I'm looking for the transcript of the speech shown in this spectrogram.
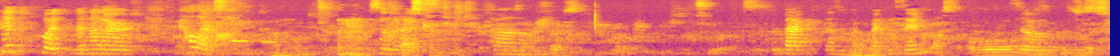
could put another color so that it's, um, the back doesn't look quite the same. So it's just.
